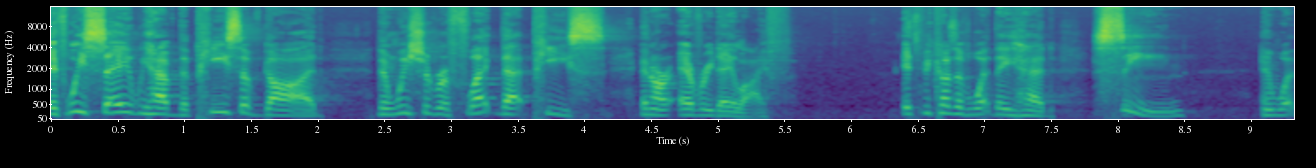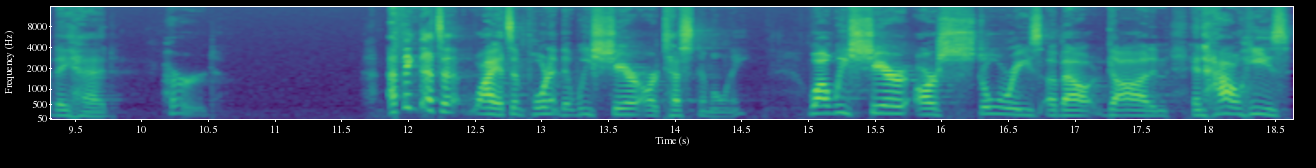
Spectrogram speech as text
If we say we have the peace of God, then we should reflect that peace in our everyday life. It's because of what they had seen and what they had heard. I think that's a, why it's important that we share our testimony, while we share our stories about God and, and how He's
